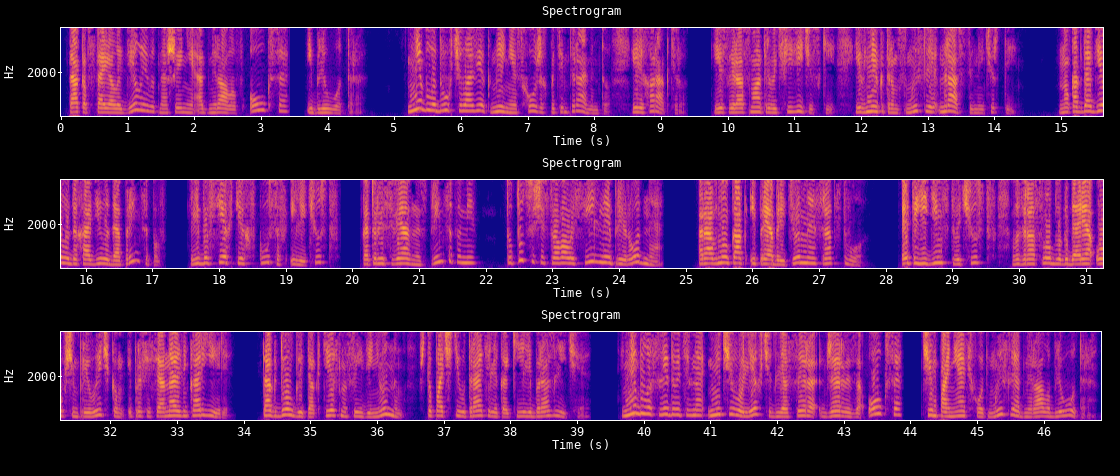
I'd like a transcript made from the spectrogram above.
Так обстояло дело и в отношении адмиралов Оукса и Блюотера. Не было двух человек, менее схожих по темпераменту или характеру, если рассматривать физические и в некотором смысле нравственные черты. Но когда дело доходило до принципов, либо всех тех вкусов или чувств, которые связаны с принципами, то тут существовало сильное природное, равно как и приобретенное сродство. Это единство чувств возросло благодаря общим привычкам и профессиональной карьере, так долго и так тесно соединенным, что почти утратили какие-либо различия. Не было, следовательно, ничего легче для сэра Джервиза Оукса, чем понять ход мысли адмирала Блюотера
